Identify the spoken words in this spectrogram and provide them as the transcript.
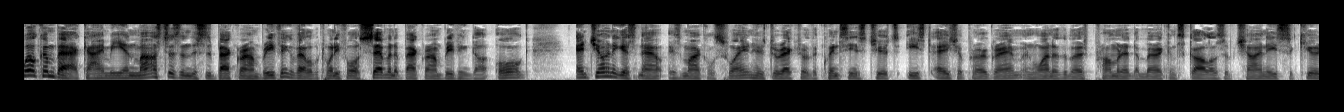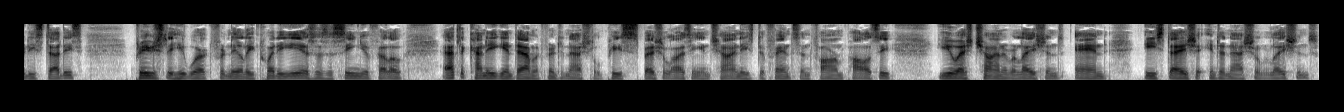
Welcome back. I'm Ian Masters, and this is Background Briefing, available 24 7 at backgroundbriefing.org. And joining us now is Michael Swain, who's director of the Quincy Institute's East Asia program and one of the most prominent American scholars of Chinese security studies. Previously, he worked for nearly 20 years as a senior fellow at the Carnegie Endowment for International Peace, specializing in Chinese defense and foreign policy, U.S. China relations, and East Asia international relations.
